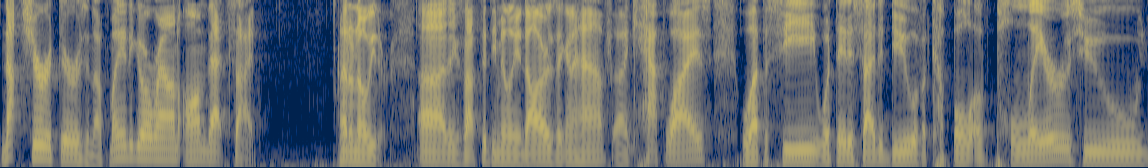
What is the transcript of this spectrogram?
Not sure if there is enough money to go around on that side. I don't know either. Uh, I think it's about $50 million they're going to have uh, cap wise. We'll have to see what they decide to do with a couple of players who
